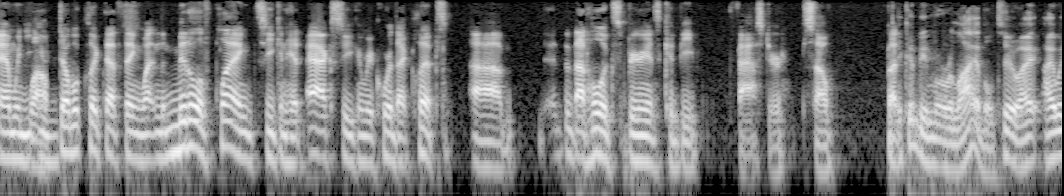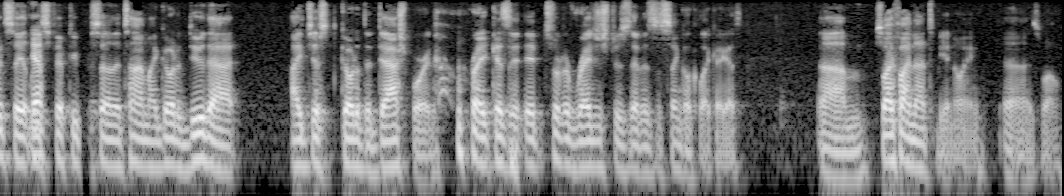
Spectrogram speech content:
and when you, wow. you double click that thing in the middle of playing, so you can hit X, so you can record that clips, um, that whole experience could be faster. So, but it could be more reliable too. I, I would say at yeah. least fifty percent of the time I go to do that, I just go to the dashboard, right? Because it, it sort of registers it as a single click, I guess. Um, so I find that to be annoying uh, as well.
